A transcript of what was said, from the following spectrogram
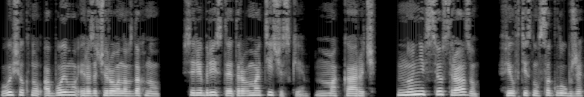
Выщелкнул обойму и разочарованно вздохнул. Серебристые травматические. Макарыч. Но не все сразу. Фил втиснулся глубже.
